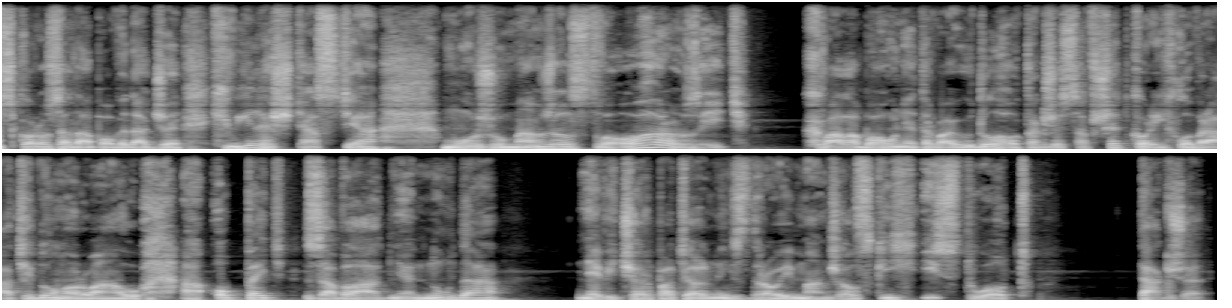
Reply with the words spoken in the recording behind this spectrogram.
Skoro sa dá povedať, že chvíle šťastia môžu manželstvo ohroziť. Chvála Bohu, netrvajú dlho, takže sa všetko rýchlo vráti do normálu a opäť zavládne nuda, nevyčerpateľný zdroj manželských istôt. Takže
